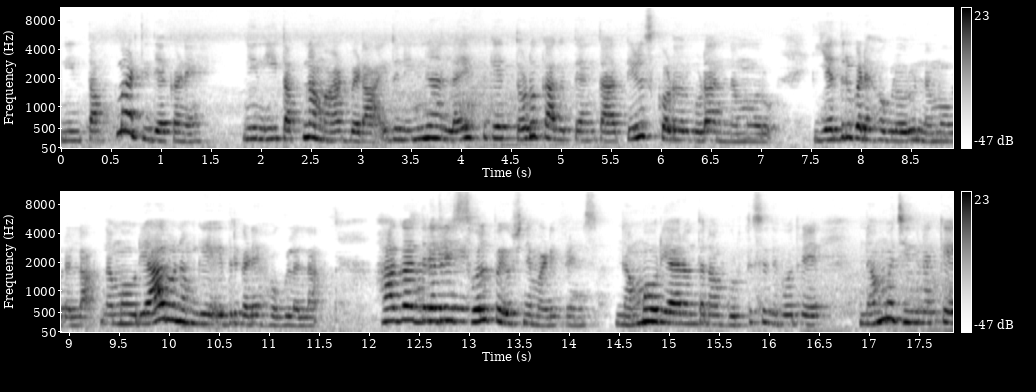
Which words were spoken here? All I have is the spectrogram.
ನೀನು ತಪ್ಪು ಮಾಡ್ತಿದ್ಯಾ ಕಣೆ? ನೀನು ಈ ತಪ್ಪನ್ನ ಮಾಡಬೇಡ. ಇದು ನಿನ್ನ ಲೈಫ್ಗೆ ತೊಡಕಾಗುತ್ತೆ ಅಂತ ತಿಳಿಸ್ಕೊಡೋರು ಕೂಡ ನಮ್ಮವರು. ಎದುರುಗಡೆ ಹೊಗಳೋರು ನಮ್ಮವರಲ್ಲ. ನಮ್ಮವ್ರು ಯಾರು ನಮಗೆ ಎದುರುಗಡೆ ಹೊಗಳಲ್ಲ. ಹಾಗಾದರೆ ಸ್ವಲ್ಪ ಯೋಚನೆ ಮಾಡಿ ಫ್ರೆಂಡ್ಸ್ ನಮ್ಮವ್ರು ಯಾರು ಅಂತ ನಾವು ಗುರುತಿಸದೆ ಹೋದರೆ ನಮ್ಮ ಜೀವನಕ್ಕೆ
